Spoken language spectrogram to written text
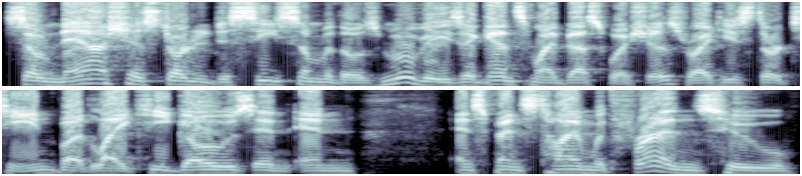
so Nash has started to see some of those movies against my best wishes, right? He's 13, but like he goes and and and spends time with friends who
